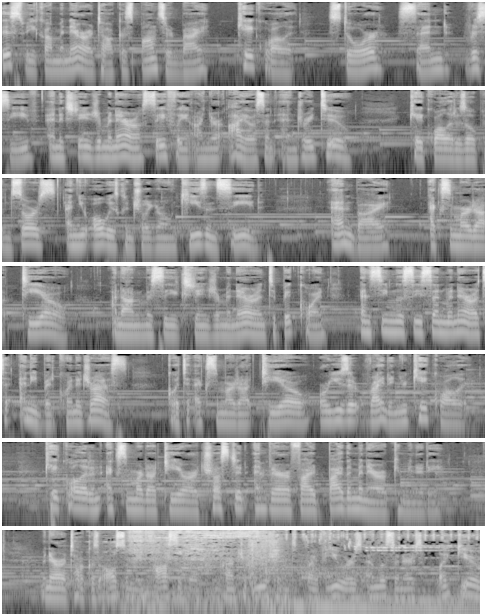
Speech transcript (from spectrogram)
This week on Monero Talk is sponsored by Cake Wallet. Store, send, receive, and exchange your Monero safely on your iOS and Android too. Cake Wallet is open source, and you always control your own keys and seed. And by XMR.to. Anonymously exchange your Monero into Bitcoin and seamlessly send Monero to any Bitcoin address. Go to XMR.to or use it right in your Cake Wallet. Cake Wallet and XMR.to are trusted and verified by the Monero community. Monero Talk is also made possible from contributions by viewers and listeners like you.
